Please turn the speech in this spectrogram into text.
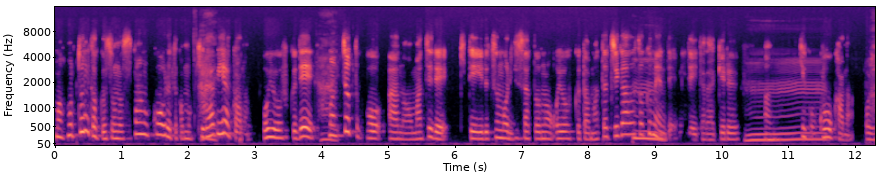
まあ、とにかくそのスパンコールとかもきらびやかなお洋服で、はい。まあ、ちょっとこうあの街で着ている津森千里のお洋服とはまた違う側面で見ていただける、あの結構豪華なお洋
